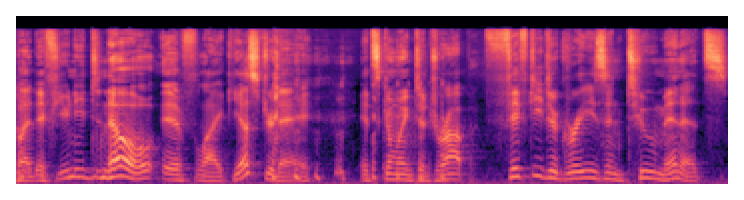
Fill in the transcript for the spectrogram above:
But if you need to know if, like yesterday, it's going to drop 50 degrees in two minutes,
